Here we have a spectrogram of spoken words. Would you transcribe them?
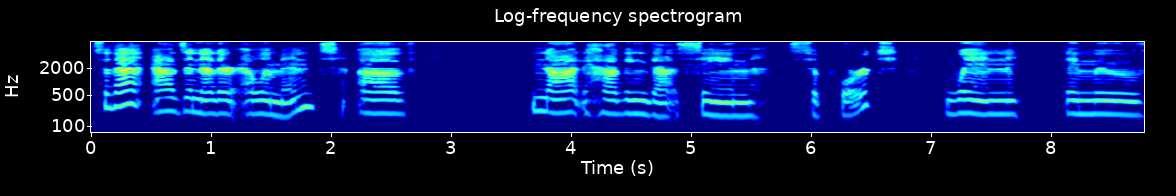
So that adds another element of not having that same support when they move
